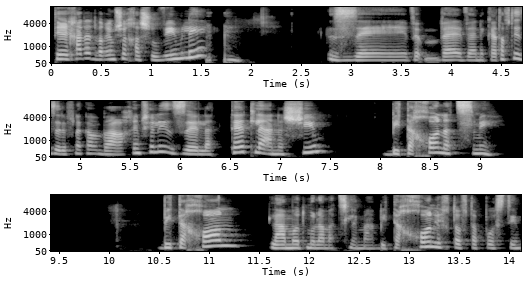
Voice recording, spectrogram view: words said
תראי אחד הדברים שחשובים לי, זה, ו, ו, ואני כתבתי את זה לפני כמה בערכים שלי, זה לתת לאנשים ביטחון עצמי. ביטחון לעמוד מול המצלמה, ביטחון לכתוב את הפוסטים.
